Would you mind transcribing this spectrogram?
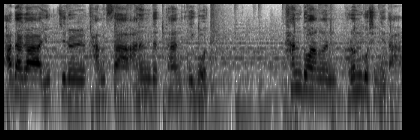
바다가 육지를 감싸 안은 듯한 이곳, 탄도항은 그런 곳입니다.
